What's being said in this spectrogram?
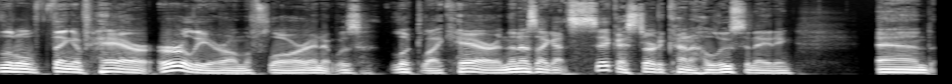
little thing of hair earlier on the floor and it was looked like hair. And then as I got sick, I started kind of hallucinating and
